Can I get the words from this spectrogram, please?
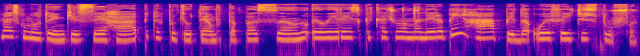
mas como eu tenho que ser rápida porque o tempo está passando, eu irei explicar de uma maneira bem rápida o efeito estufa.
